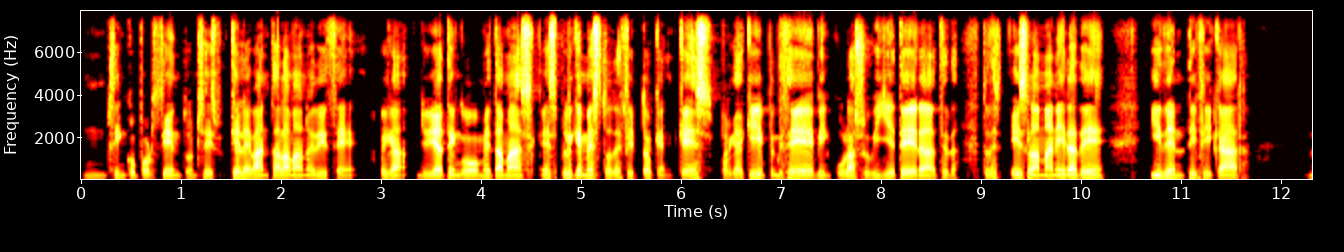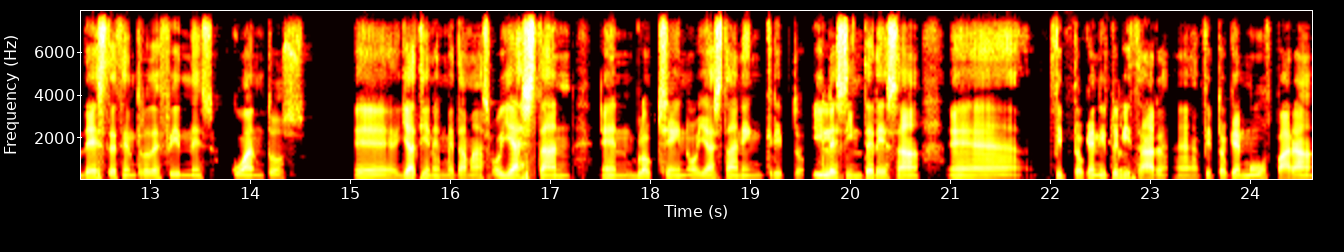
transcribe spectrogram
un 5%, un 6%, que levanta la mano y dice, oiga, yo ya tengo Metamask, explíqueme esto de FitToken, ¿qué es? Porque aquí dice vincula su billetera, etc. Entonces, es la manera de identificar de este centro de fitness cuántos eh, ya tienen Metamask o ya están en blockchain o ya están en cripto y les interesa eh, FitToken y utilizar eh, FitToken Move para...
